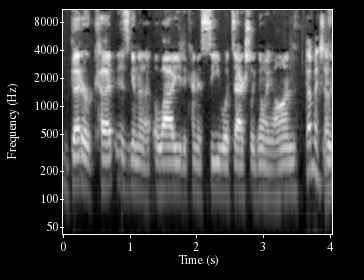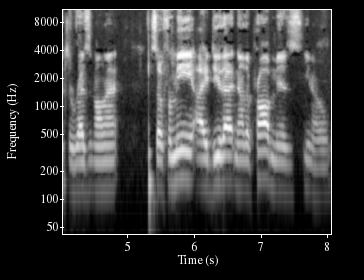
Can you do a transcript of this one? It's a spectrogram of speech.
better cut is going to allow you to kind of see what's actually going on That makes with sense. the resin and all that so for me i do that now the problem is you know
